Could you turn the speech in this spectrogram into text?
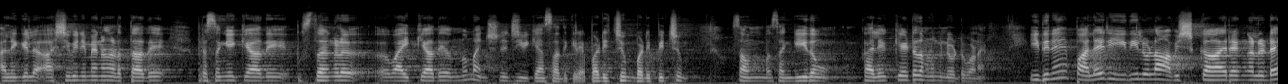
അല്ലെങ്കിൽ ആശയവിനിമയങ്ങൾ നടത്താതെ പ്രസംഗിക്കാതെ പുസ്തകങ്ങൾ വായിക്കാതെ ഒന്നും മനുഷ്യന് ജീവിക്കാൻ സാധിക്കില്ല. പഠിച്ചും പഠിപ്പിച്ചും സംഗീതവും കലയൊക്കെ ആയിട്ട് നമ്മൾ മുന്നോട്ട് പോകണേ ഇതിനെ പല രീതിയിലുള്ള ആവിഷ്കാരങ്ങളുടെ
